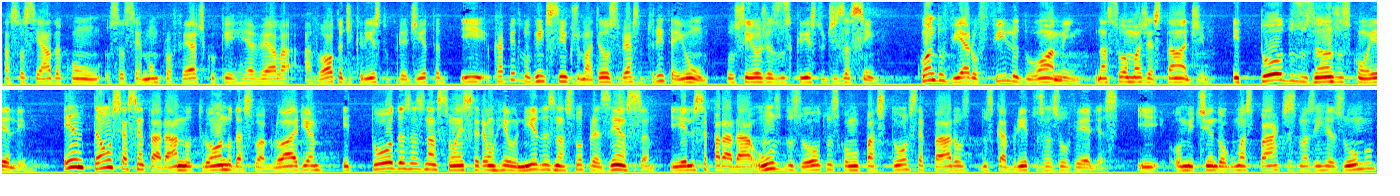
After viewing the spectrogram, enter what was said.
associada com o seu sermão profético que revela a volta de Cristo predita. E capítulo 25 de Mateus, verso 31, o Senhor Jesus Cristo diz assim: Quando vier o Filho do homem na sua majestade e todos os anjos com ele, então se assentará no trono da sua glória, e todas as nações serão reunidas na sua presença, e ele separará uns dos outros, como o pastor separa os dos cabritos as ovelhas. E omitindo algumas partes, mas em resumo,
